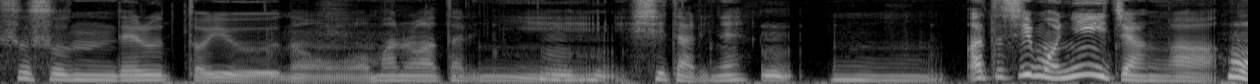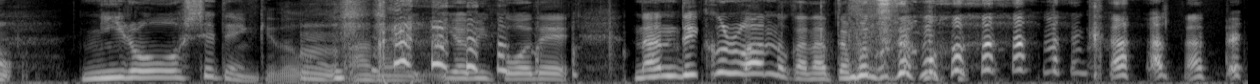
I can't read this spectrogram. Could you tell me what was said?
進んでるというのを目の当たりにしたりね、うん。うん。私も兄ちゃんが二浪しててんけど、うん。あの予備校で なんで狂わんのかなって思ってたもん。なんかなんで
